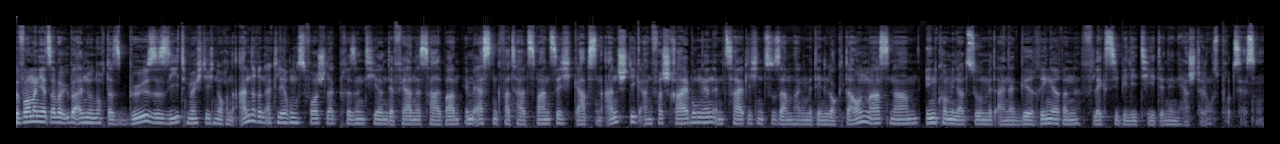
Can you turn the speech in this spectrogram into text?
Bevor man jetzt aber überall nur noch das Böse sieht, möchte ich noch einen anderen Erklärungsvorschlag präsentieren, der Fairness halber. Im ersten Quartal 20 gab es einen Anstieg an Verschreibungen im zeitlichen Zusammenhang mit den Lockdown-Maßnahmen in Kombination mit einer geringeren Flexibilität in den Herstellungsprozessen.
